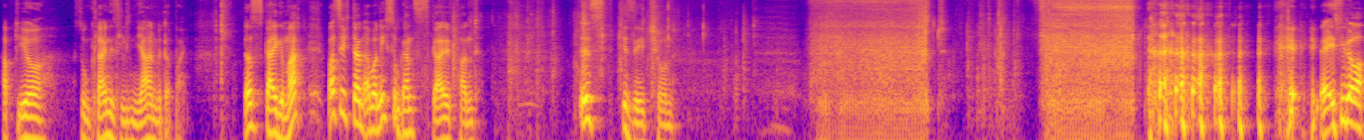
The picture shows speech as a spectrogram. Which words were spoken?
Habt ihr so ein kleines Lineal mit dabei. Das ist geil gemacht. Was ich dann aber nicht so ganz geil fand, ist, ihr seht schon, da ist wieder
